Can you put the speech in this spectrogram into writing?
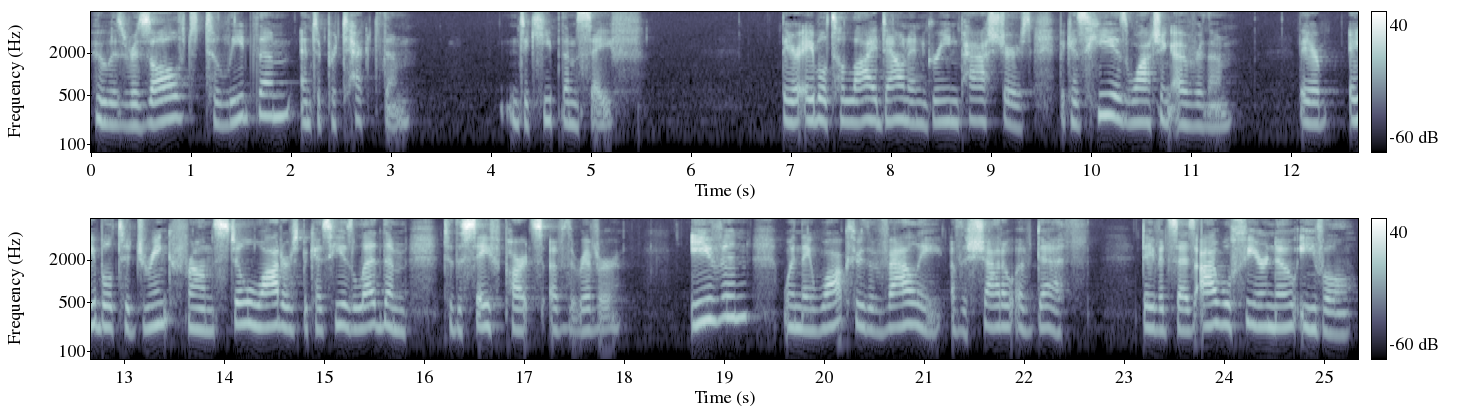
who is resolved to lead them and to protect them and to keep them safe. They are able to lie down in green pastures because He is watching over them. They are able to drink from still waters because He has led them to the safe parts of the river. Even when they walk through the valley of the shadow of death, David says, I will fear no evil,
